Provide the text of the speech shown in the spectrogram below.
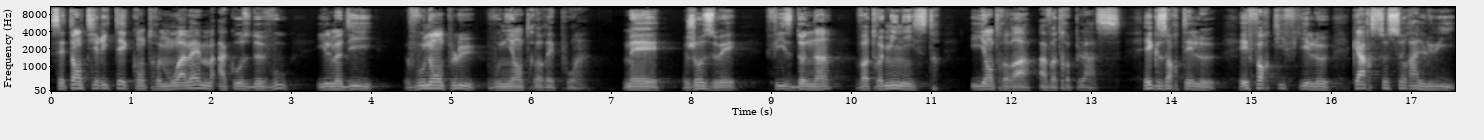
cette irrité contre moi-même à cause de vous, il me dit, vous non plus, vous n'y entrerez point. Mais Josué, fils de Nain, votre ministre, y entrera à votre place. Exhortez-le et fortifiez-le, car ce sera lui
